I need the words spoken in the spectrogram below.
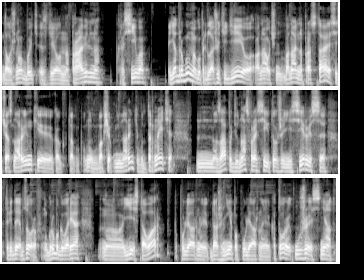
должно быть сделано правильно, красиво, я другую могу предложить идею, она очень банально простая. Сейчас на рынке, как там, ну, вообще не на рынке, в интернете, на Западе, у нас в России тоже есть сервисы 3D-обзоров. Ну, грубо говоря, э, есть товар популярный, даже не популярный, который уже снят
